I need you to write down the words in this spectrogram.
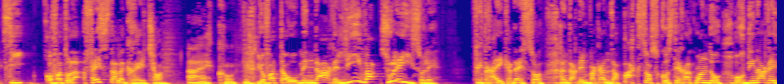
Sì, ho fatto la festa alla Grecia. Ah, ecco. Gli ho fatto aumentare l'IVA sulle isole. Vedrai che adesso andare in vacanza a Paxos costerà quando ordinare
